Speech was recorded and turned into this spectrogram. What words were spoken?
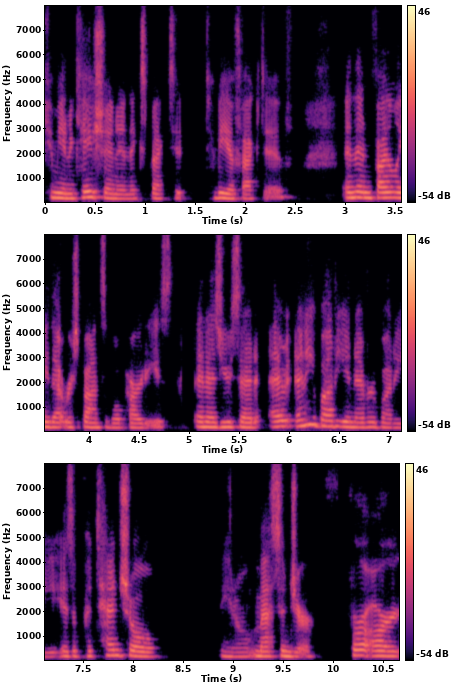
communication and expect it to be effective. And then finally, that responsible parties. And as you said, anybody and everybody is a potential, you know, messenger for our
